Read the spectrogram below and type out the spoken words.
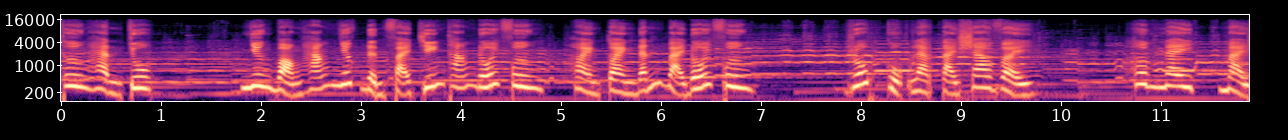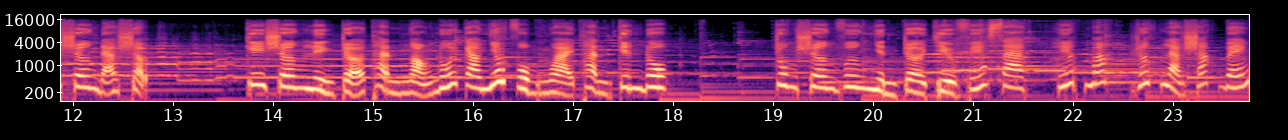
Thương Hành Chu. Nhưng bọn hắn nhất định phải chiến thắng đối phương Hoàn toàn đánh bại đối phương. Rốt cuộc là tại sao vậy? Hôm nay, Mài Sơn đã sập Kỳ Sơn liền trở thành ngọn núi cao nhất vùng ngoại thành Kinh Đô. Trung Sơn Vương nhìn trời chiều phía xa, hiếp mắt, rất là sắc bén.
